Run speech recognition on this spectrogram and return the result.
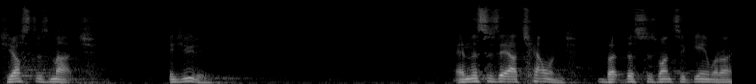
just as much as you do. And this is our challenge. But this is once again what I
